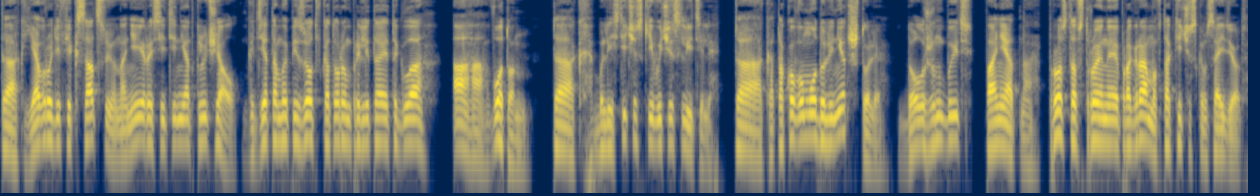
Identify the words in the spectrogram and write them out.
Так, я вроде фиксацию на нейросети не отключал. Где там эпизод, в котором прилетает игла? Ага, вот он. Так, баллистический вычислитель. Так, а такого модуля нет, что ли? Должен быть. Понятно. Просто встроенная программа в тактическом сойдет.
